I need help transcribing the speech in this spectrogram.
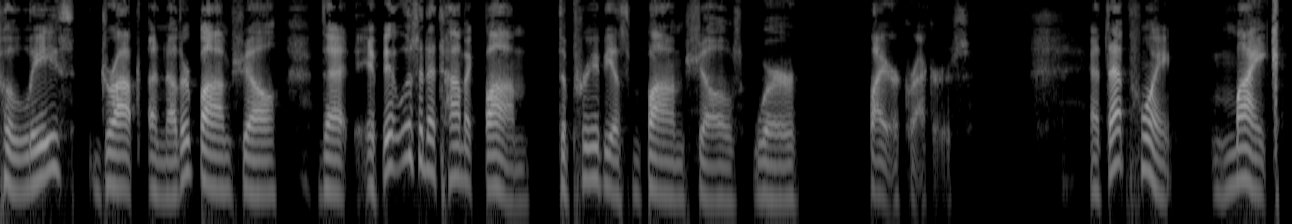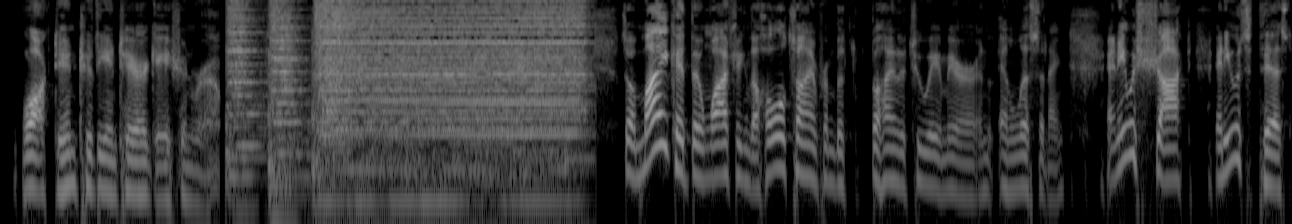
police dropped another bombshell that if it was an atomic bomb, the previous bombshells were firecrackers. At that point, Mike walked into the interrogation room. So Mike had been watching the whole time from the behind the two-way mirror and, and listening, and he was shocked and he was pissed,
